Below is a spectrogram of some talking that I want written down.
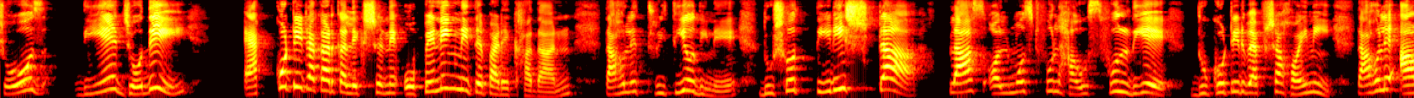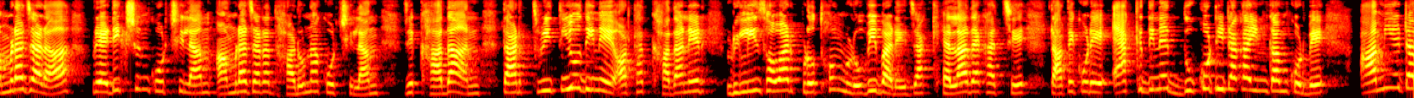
শোজ দিয়ে যদি এক কোটি টাকার কালেকশনে ওপেনিং নিতে পারে খাদান, তাহলে তৃতীয় দিনে দুশো তিরিশটা প্লাস অলমোস্ট ফুল হাউসফুল দিয়ে দু কোটির ব্যবসা হয়নি। তাহলে আমরা যারা প্রেডিকশন করছিলাম, আমরা যারা ধারণা করছিলাম যে খাদান তার তৃতীয় দিনে, অর্থাৎ খাদানের রিলিজ হওয়ার প্রথম রবিবারে যা খেলা দেখাচ্ছে, তাতে করে একদিনে দু কোটি টাকা ইনকাম করবে। আমি এটা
